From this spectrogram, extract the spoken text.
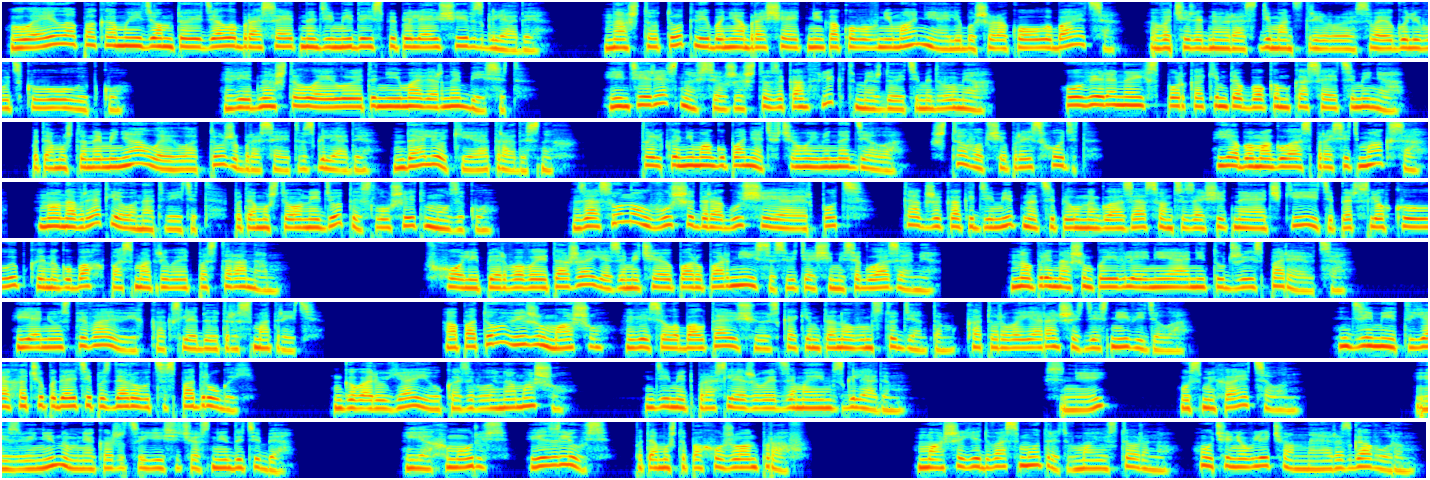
Лейла, пока мы идем, то и дело бросает на Демида испепеляющие взгляды, на что тот либо не обращает никакого внимания, либо широко улыбается, в очередной раз демонстрируя свою голливудскую улыбку. Видно, что Лейлу это неимоверно бесит. Интересно все же, что за конфликт между этими двумя. Уверена, их спор каким-то боком касается меня, потому что на меня Лейла тоже бросает взгляды, далекие от радостных. Только не могу понять, в чем именно дело. Что вообще происходит? Я бы могла спросить Макса, но навряд ли он ответит, потому что он идет и слушает музыку. Засунул в уши дорогущие AirPods, так же, как и Демид нацепил на глаза солнцезащитные очки и теперь с легкой улыбкой на губах посматривает по сторонам. В холле первого этажа я замечаю пару парней со светящимися глазами. Но при нашем появлении они тут же испаряются. Я не успеваю их как следует рассмотреть. А потом вижу Машу, весело болтающую с каким-то новым студентом, которого я раньше здесь не видела. «Димит, я хочу подойти поздороваться с подругой», — говорю я и указываю на Машу. Димит прослеживает за моим взглядом. «С ней?» — усмехается он. «Извини, но мне кажется, ей сейчас не до тебя». Я хмурюсь и злюсь, потому что, похоже, он прав. Маша едва смотрит в мою сторону, очень увлечённая разговором.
